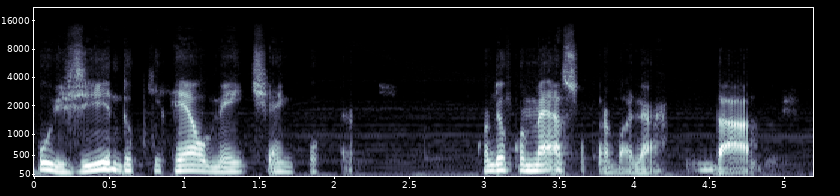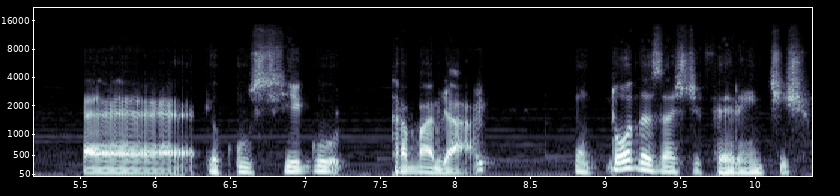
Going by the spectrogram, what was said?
fugir do que realmente é importante. Quando eu começo a trabalhar com dados, é, eu consigo trabalhar com todas as diferentes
